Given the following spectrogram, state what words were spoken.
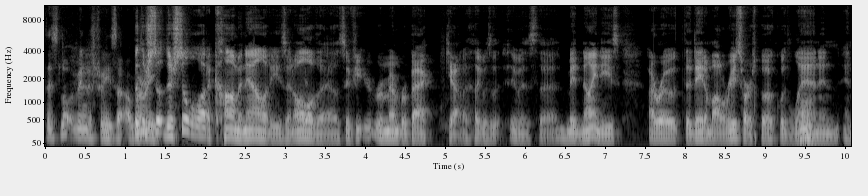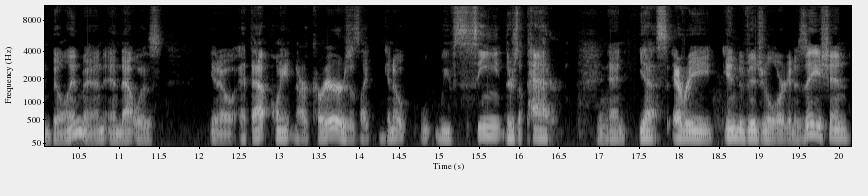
there's a lot of industries that are. But very... there's still there's still a lot of commonalities in all of those. If you remember back, yeah, I think it was it was the mid '90s. I wrote the data model resource book with Len mm. and, and Bill Inmon, and that was, you know, at that point in our careers, it's like you know we've seen there's a pattern, mm. and yes, every individual organization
